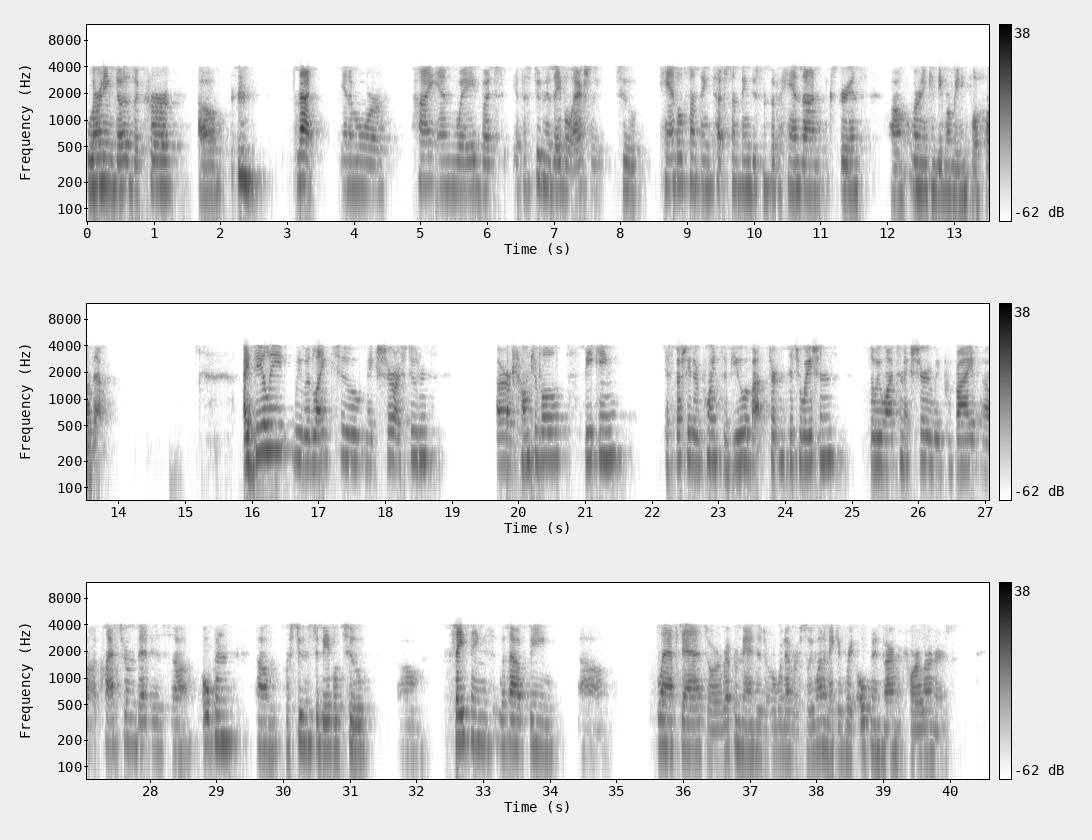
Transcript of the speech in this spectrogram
learning does occur, um, not in a more high-end way, but if a student is able actually to handle something, touch something, do some sort of hands-on experience, um, learning can be more meaningful for them. Ideally, we would like to make sure our students are comfortable speaking, especially their points of view about certain situations. So we want to make sure we provide a classroom that is uh, open um, for students to be able to um, say things without being uh, laughed at or reprimanded or whatever. So we want to make a very open environment for our learners.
